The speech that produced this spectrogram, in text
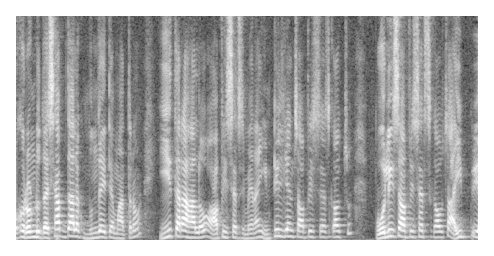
ఒక రెండు దశాబ్దాలకు ముందైతే మాత్రం ఈ తరహాలో ఆఫీసర్స్ మీద ఇంటెలిజెన్స్ ఆఫీసర్స్ కావచ్చు పోలీస్ ఆఫీసర్స్ కావచ్చు ఐపీ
